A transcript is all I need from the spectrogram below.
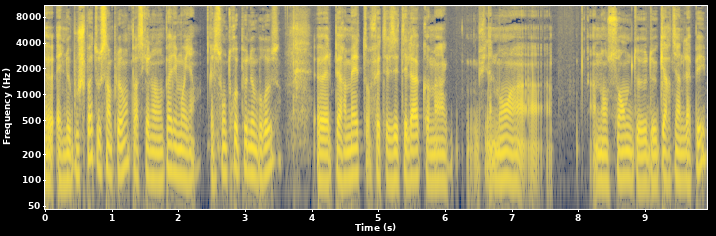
Euh, elles ne bougent pas tout simplement parce qu'elles n'en ont pas les moyens. Elles sont trop peu nombreuses. Euh, elles permettent, en fait, elles étaient là comme un, finalement un, un ensemble de, de, gardiens de la paix,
